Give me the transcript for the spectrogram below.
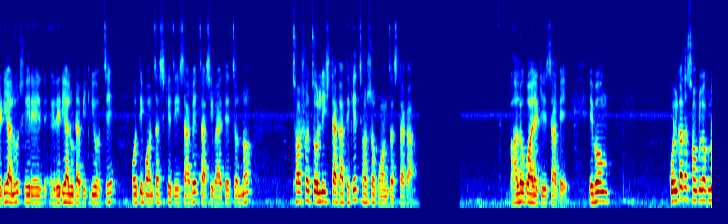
রেডি আলু, সেই রেডি আলুটা বিক্রি হচ্ছে প্রতি পঞ্চাশ কেজি হিসাবে চাষি ভাইদের জন্য ছশো চল্লিশ টাকা থেকে ছশো পঞ্চাশ টাকা। ভালো কোয়ালিটি হিসাবে। এবং কলকাতা সংলগ্ন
